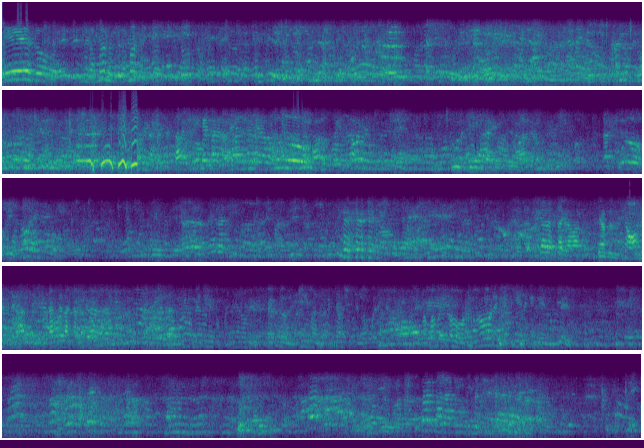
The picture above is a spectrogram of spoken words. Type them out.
Eso, de la mano. mano, de la mano. Ya la está grabando. Ya, pues. No, hombre, espérate, hace la canción. Estoy viendo a mis compañeros de efecto de clima, los muchachos que no pueden. Vamos a ver los horrores que tienen en el inglés.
